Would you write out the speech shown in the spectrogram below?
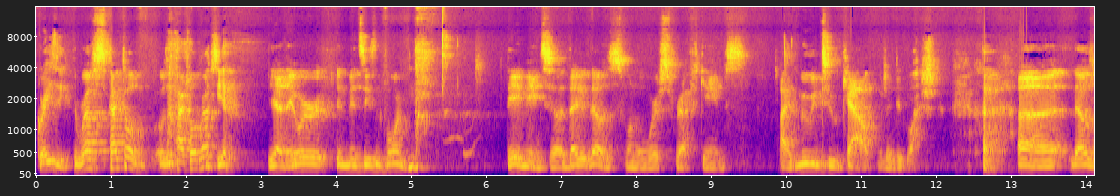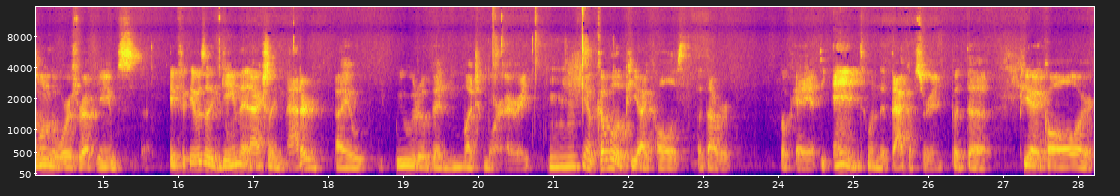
Crazy. The refs, Pac-12 was it Pac-12 refs? Yeah. Yeah, they were in mid-season form. they made so that that was one of the worst ref games. I moving to Cal, which I did watch. uh, that was one of the worst ref games. If it was a game that actually mattered, I we would have been much more irate. Mhm. You know, a couple of PI calls I thought were okay at the end when the backups are in, but the PI call or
